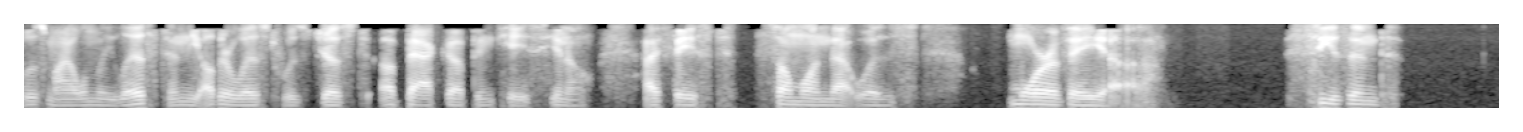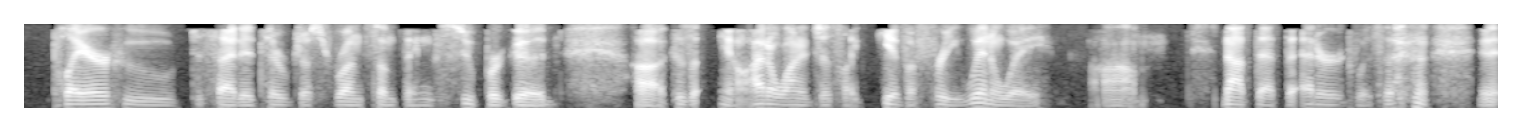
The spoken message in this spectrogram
was my only list and the other list was just a backup in case, you know, I faced someone that was more of a uh, seasoned player who decided to just run something super good because uh, you know I don't want to just like give a free win away. Um, not that the Eddard with a,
